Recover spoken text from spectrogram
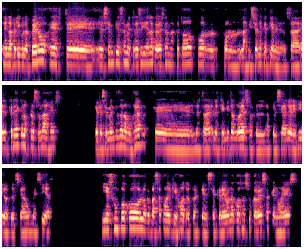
en la película, pero este, él se empieza a meter esa idea en la cabeza más que todo por, por las visiones que tiene. O sea, él cree que los personajes, especialmente de la mujer, eh, le, está, le, está, invitando a eso, a que, a que, él sea el elegido, a que él sea un mesías. Y es un poco lo que pasa con el Quijote, pues que se crea una cosa en su cabeza que no es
